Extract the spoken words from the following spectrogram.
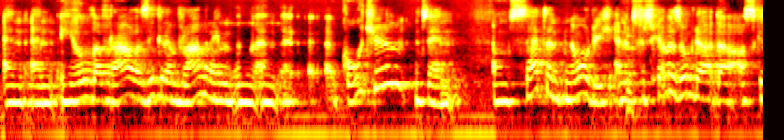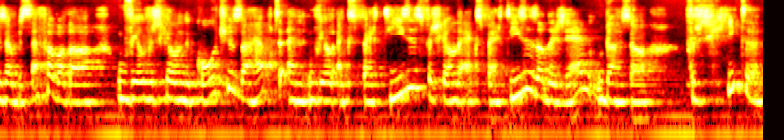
En, en heel dat verhaal, zeker in Vlaanderen, een, een, een coachen, zijn ontzettend nodig. En het verschil is ook dat, dat als je zou beseffen wat dat, hoeveel verschillende coaches dat hebt en hoeveel expertises, verschillende expertises dat er zijn, hoe dat je zou verschieten.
